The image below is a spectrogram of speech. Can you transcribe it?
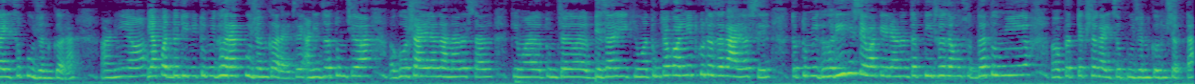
गायीचं पूजन करा. आणि या पद्धतीने तुम्ही घरात पूजन करायचंय. आणि जर तुमच्या गोशाळेला जाणार असाल किंवा तुमच्या शेजारी किंवा तुमच्या कॉलनीत कुठं जर गाय असेल तर तुम्ही घरी ही सेवा केल्यानंतर तिथं जाऊन सुद्धा तुम्ही प्रत्यक्ष गायीचं पूजन करू शकता.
